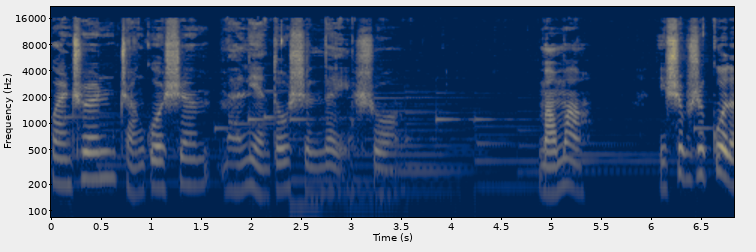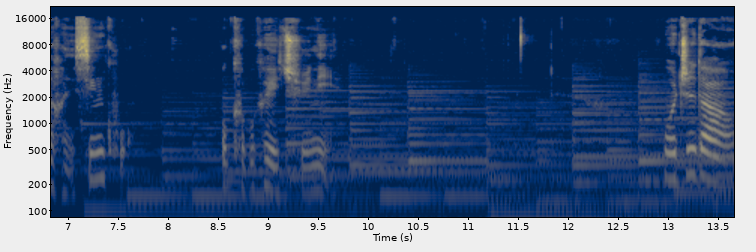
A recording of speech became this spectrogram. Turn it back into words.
管春转过身，满脸都是泪，说：“毛毛，你是不是过得很辛苦？我可不可以娶你？”我知道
